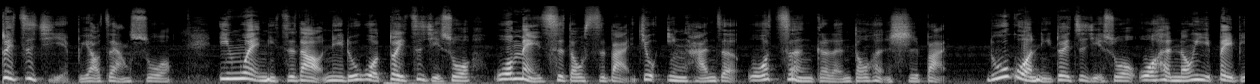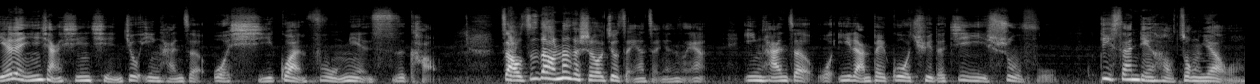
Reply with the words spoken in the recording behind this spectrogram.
对自己也不要这样说，因为你知道，你如果对自己说“我每次都失败”，就隐含着我整个人都很失败。如果你对自己说“我很容易被别人影响心情”，就隐含着我习惯负面思考。早知道那个时候就怎样怎样怎样，隐含着我依然被过去的记忆束缚。第三点好重要哦，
